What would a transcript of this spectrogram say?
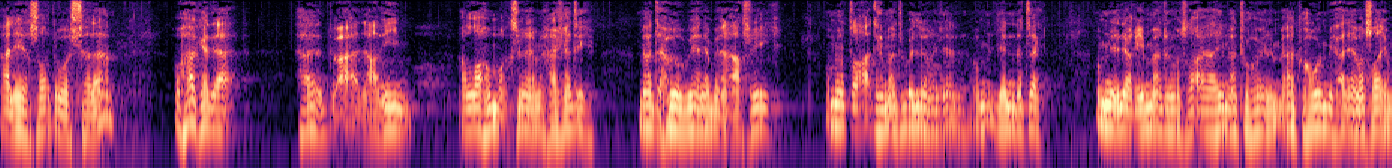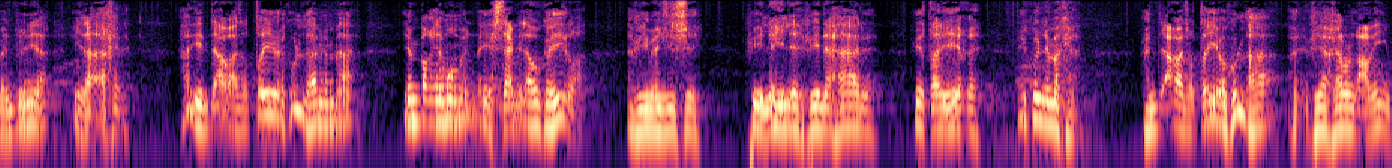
عليه الصلاة والسلام. وهكذا هذا الدعاء العظيم. اللهم اقسم من خشيتك ما تحول بيننا وبين عصيك ومن طاعتك ما تبلغنا ومن جنتك ومن اليقين ما تهون به على مصائب الدنيا إلى آخره. هذه الدعوات الطيبة كلها مما ينبغي للمؤمن أن يستعمله كثيرا. في مجلسه في ليله في نهاره في طريقه في كل مكان. فالدعوات الطيبة كلها فيها خير عظيم.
